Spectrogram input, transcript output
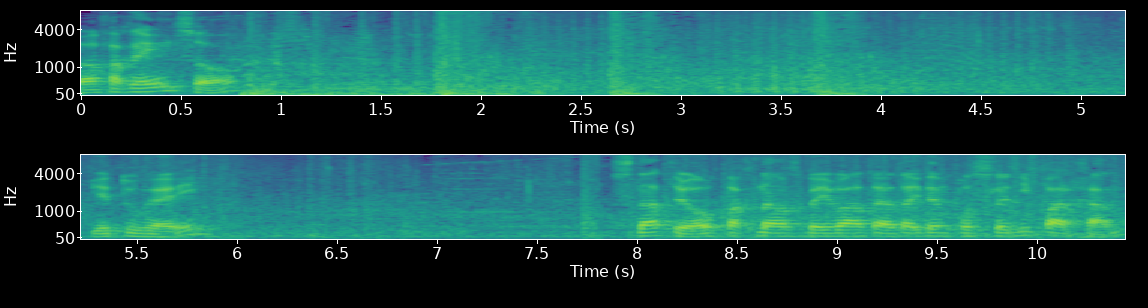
A fakt nevím co. Je tu hej? Snad jo, pak nám zbývá tady ten poslední parchant.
